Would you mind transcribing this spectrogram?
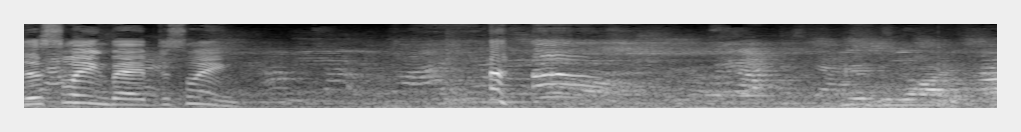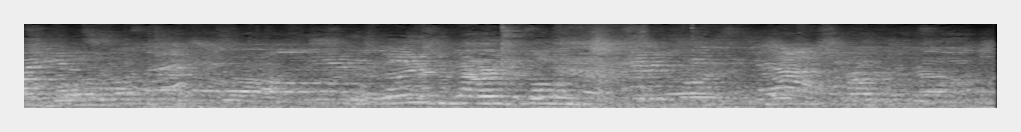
Just swing, babe. Just swing.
